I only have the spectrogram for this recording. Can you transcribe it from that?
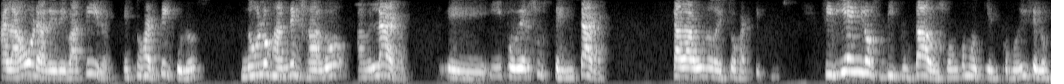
a la hora de debatir estos artículos, no los han dejado hablar eh, y poder sustentar cada uno de estos artículos. Si bien los diputados son como, como dice, los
